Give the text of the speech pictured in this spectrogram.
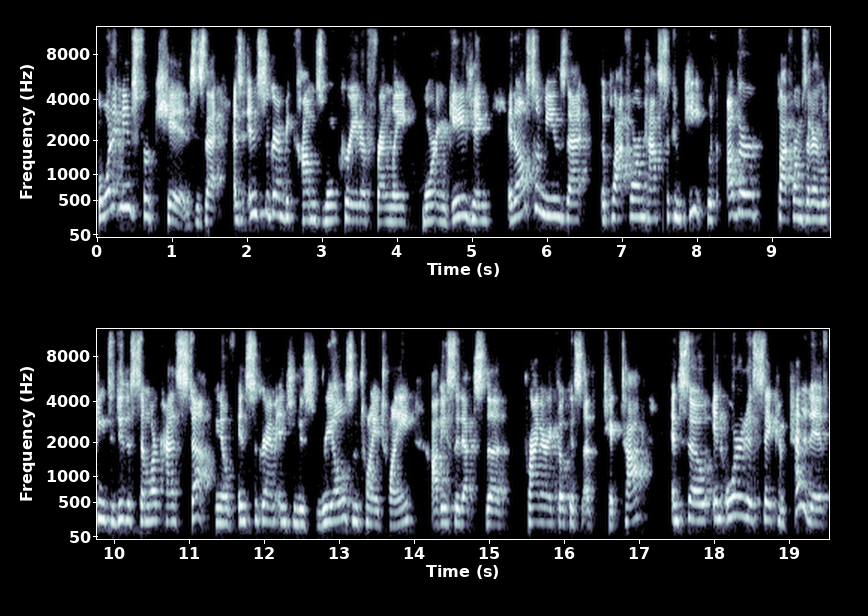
But what it means for kids is that as Instagram becomes more creator friendly, more engaging, it also means that the platform has to compete with other platforms that are looking to do the similar kind of stuff. You know, Instagram introduced Reels in 2020. Obviously, that's the primary focus of TikTok. And so, in order to stay competitive,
